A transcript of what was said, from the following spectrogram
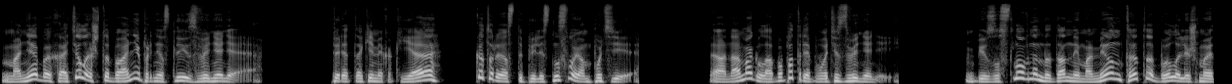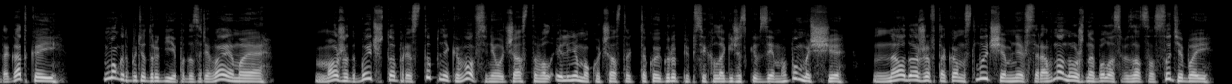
«Мне бы хотелось, чтобы они принесли извинения» перед такими, как я, которые оступились на своем пути. Она могла бы потребовать извинений. Безусловно, на данный момент это было лишь моей догадкой, могут быть и другие подозреваемые, может быть, что преступник вовсе не участвовал или не мог участвовать в такой группе психологической взаимопомощи, но даже в таком случае мне все равно нужно было связаться с Сутибой,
